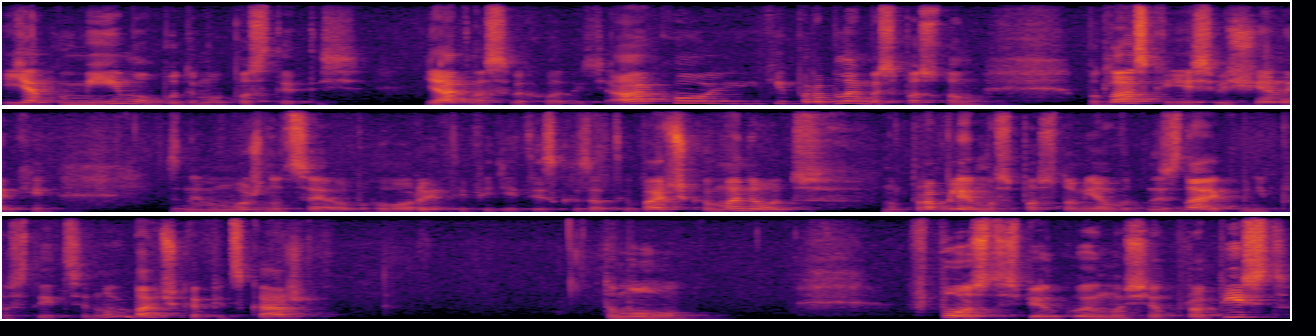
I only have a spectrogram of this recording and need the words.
І як вміємо, будемо поститись. Як нас виходить? А які проблеми з постом? Будь ласка, є священники, з ними можна це обговорити, підійти, сказати, батюшка, у мене от ну, проблема з постом, я от не знаю, як мені поститися. Ну, і батюшка підскаже. Тому в пост спілкуємося про піст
